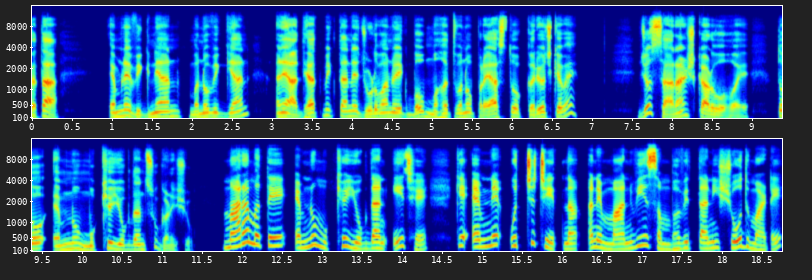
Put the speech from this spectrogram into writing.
છતાં એમણે વિજ્ઞાન મનોવિજ્ઞાન અને આધ્યાત્મિકતાને જોડવાનો એક બહુ મહત્વનો પ્રયાસ તો કર્યો જ કહેવાય. જો સારાંશ કાઢવો હોય તો એમનું મુખ્ય યોગદાન શું ગણીશું? મારા મતે એમનું મુખ્ય યોગદાન એ છે કે એમને ઉચ્ચ ચેતના અને માનવીય સંભવિતતાની શોધ માટે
